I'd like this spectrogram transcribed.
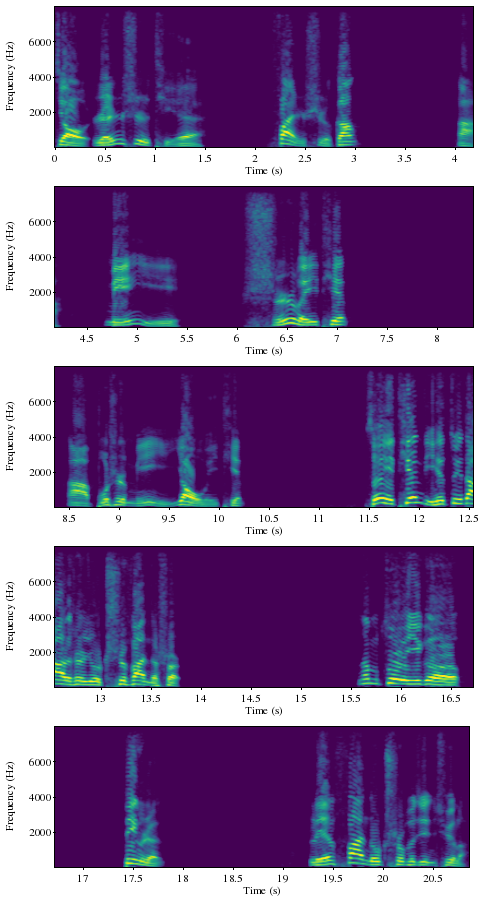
叫人是铁，饭是钢，啊，民以食为天，啊，不是民以药为天。所以天底下最大的事就是吃饭的事儿。那么作为一个。病人连饭都吃不进去了，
